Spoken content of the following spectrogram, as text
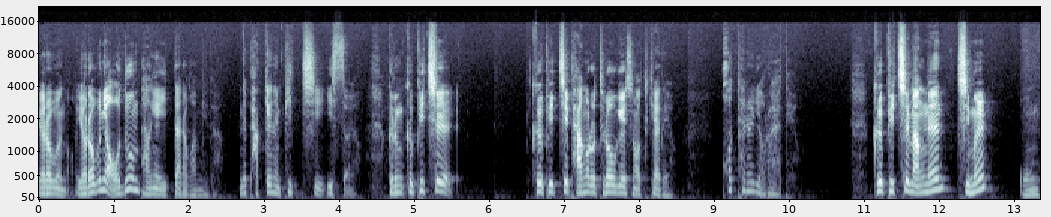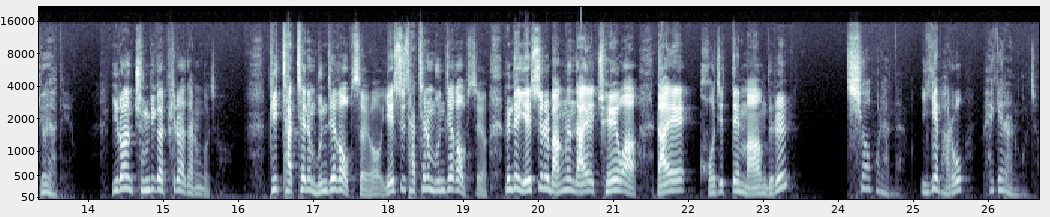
여러분, 여러분이 어두운 방에 있다라고 합니다. 근데 밖에는 빛이 있어요. 그럼 그 빛을 그 빛이 방으로 들어오기 위해서는 어떻게 해야 돼요? 커튼을 열어야 돼요. 그 빛을 막는 짐을 옮겨야 돼요. 이러한 준비가 필요하다는 거죠. 빛 자체는 문제가 없어요. 예수 자체는 문제가 없어요. 근데 예수를 막는 나의 죄와 나의 거짓된 마음들을 치워버려야 한다는 거. 이게 바로 회개라는 거죠.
